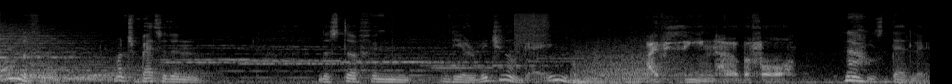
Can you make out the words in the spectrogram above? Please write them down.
Wonderful. Much better than the stuff in the original game. I've seen her before. No, She's deadly.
